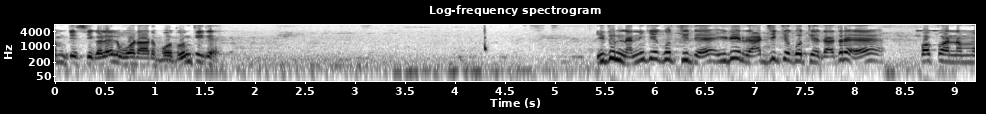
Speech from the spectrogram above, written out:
ಎಂ ಟಿ ಸಿಗಳಲ್ಲಿ ಓಡಾಡ್ಬೋದು ಅಂತಿದೆ. ಇದು ನನಗೆ ಗೊತ್ತಿದೆ, ಇಡೀ ರಾಜ್ಯಕ್ಕೆ ಗೊತ್ತಿದೆ. ಆದರೆ ಪಾಪ ನಮ್ಮ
